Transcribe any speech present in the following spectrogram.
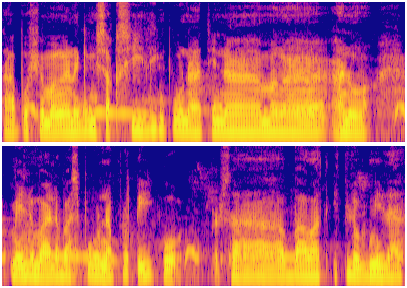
Tapos yung mga naging succeeding po natin na mga ano may lumalabas po na puti po sa bawat itlog nila.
